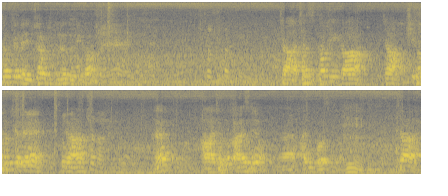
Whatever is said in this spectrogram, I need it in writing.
석점에 유출하면 들려드립니까? 자, 첫 스타트니까, 자, 혹시 석점에 그냥, 네? 아, 천문 안 했어요? 아, 아직 멀었습니다. 자,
